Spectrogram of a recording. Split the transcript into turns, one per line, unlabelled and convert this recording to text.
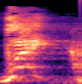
Wait!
